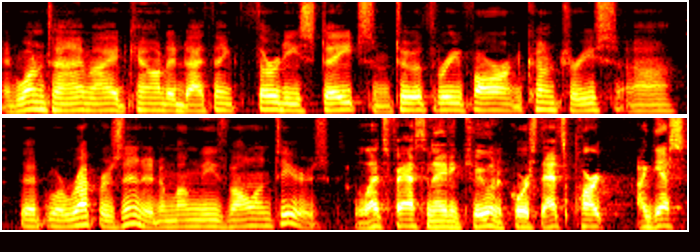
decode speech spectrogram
At one time, I had counted, I think, 30 states and two or three foreign countries uh, that were represented among these volunteers. Well, that's fascinating, too. And of course, that's part, I guess,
